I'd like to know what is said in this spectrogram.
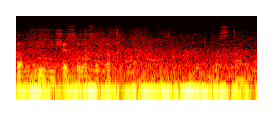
Так, друзі, зараз я вас отак поставлю.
